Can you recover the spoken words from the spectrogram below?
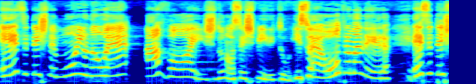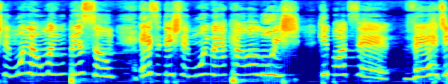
Esse testemunho não é do nosso espírito. Isso é a outra maneira. Esse testemunho é uma impressão. Esse testemunho é aquela luz que pode ser verde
